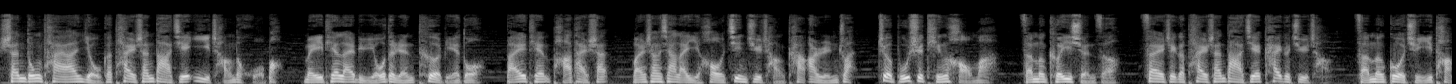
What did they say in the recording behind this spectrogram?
山东泰安有个泰山大街异常的火爆，每天来旅游的人特别多。白天爬泰山，晚上下来以后进剧场看二人转。这不是挺好吗？咱们可以选择在这个泰山大街开个剧场，咱们过去一趟，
